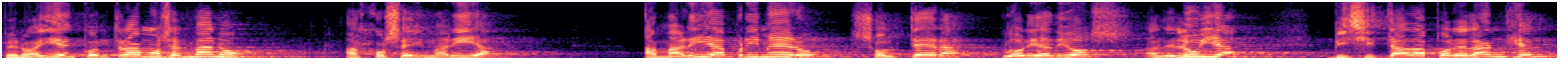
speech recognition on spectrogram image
Pero ahí encontramos, hermano, a José y María, a María primero, soltera, gloria a Dios, aleluya, visitada por el ángel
